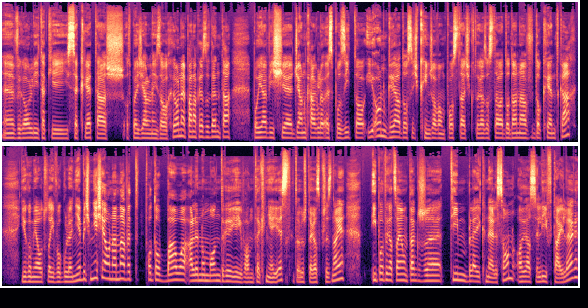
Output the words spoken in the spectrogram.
e, w roli takiej sekretarz odpowiedzialnej za ochronę pana prezydenta. Pojawi się Giancarlo Esposito i on gra dosyć cringe'ową postać, która została dodana w dokrętkach. Jego miało tutaj w ogóle nie być. Mnie się ona nawet podobała, ale no mądry jej wątek nie jest, to już teraz przyznaję. I powracają także Tim Blake Nelson oraz Liv Tyler.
